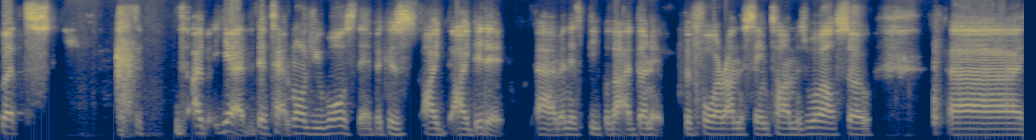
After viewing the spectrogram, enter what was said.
but I, yeah the technology was there because i i did it. Um, and there's people that had done it before around the same time as well. So uh,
